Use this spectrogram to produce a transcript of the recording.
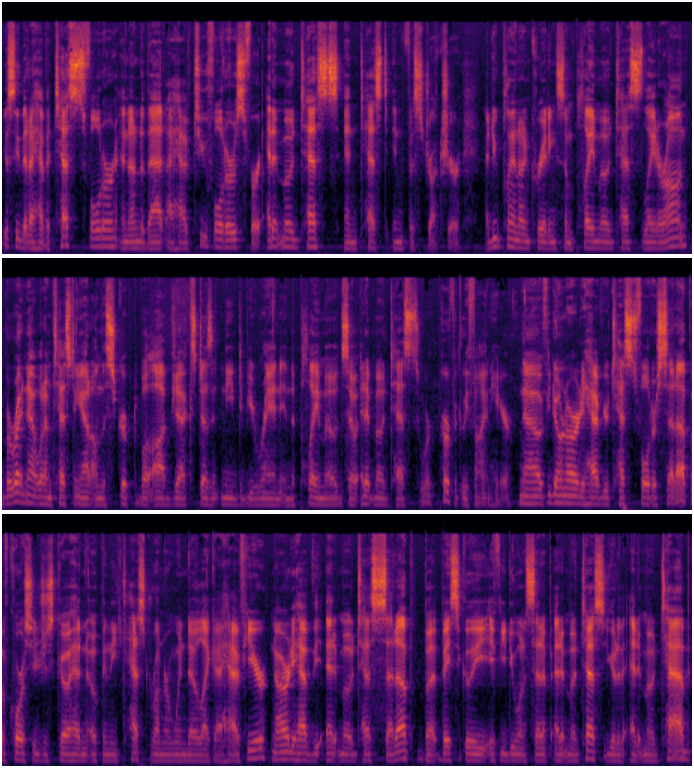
you'll see that I have a tests folder, and under that I have two folders for edit mode tests and test infrastructure. I do plan on creating some play mode tests later on, but right now what I'm testing out on the scriptable objects doesn't need to be ran in the play mode, so edit mode tests work perfectly fine here. Now, if you don't already have your test folder set up, of course you just go ahead and open the test runner window like I have here. Now I already have the edit mode test set up, but basically if you do want to set up edit mode tests, you go to the edit mode tab,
